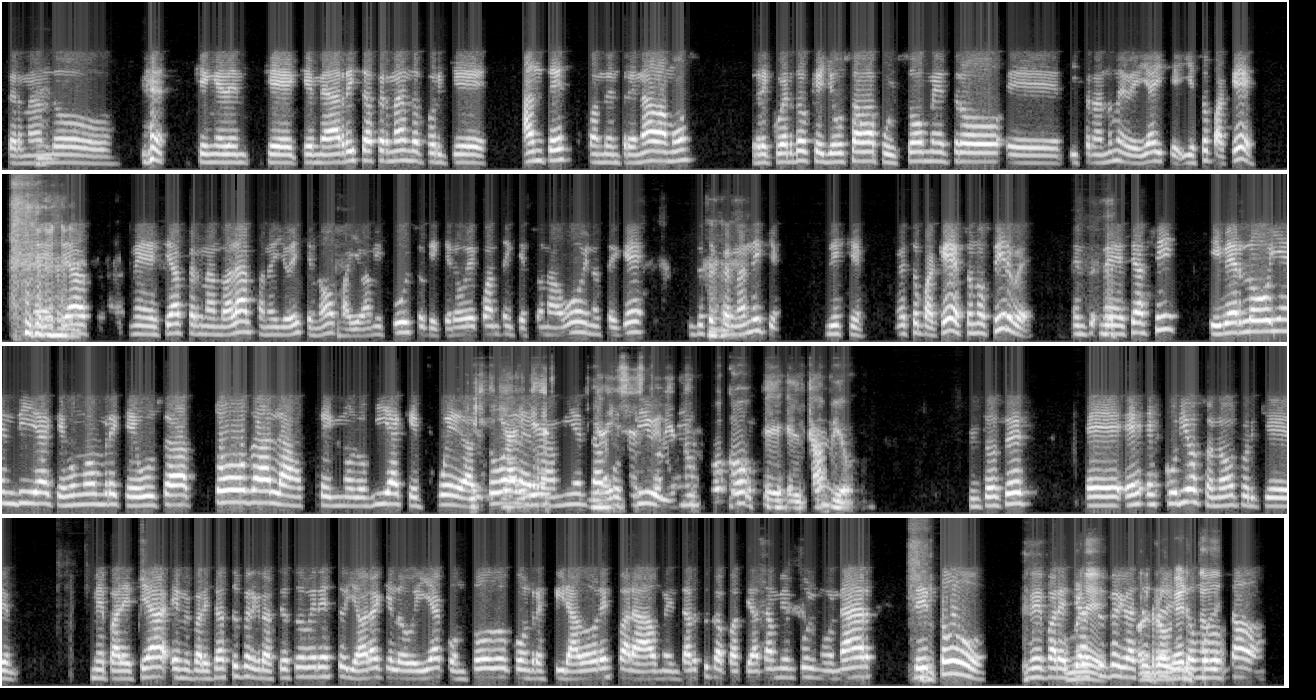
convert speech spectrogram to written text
Fernando, que, en el, que, que me da risa Fernando porque antes, cuando entrenábamos, recuerdo que yo usaba pulsómetro eh, y Fernando me veía y que, ¿y eso para qué? Me decía, me decía Fernando Alarza, ¿no? Y yo dije, no, para llevar mi pulso, que quiero ver cuánto, en qué zona voy, no sé qué. Entonces Fernando dije, dije, ¿eso para qué? Eso no sirve. Me decía así, y verlo hoy en día, que es un hombre que usa toda la tecnología que pueda, toda la herramienta posible. viendo un poco eh, el cambio. Entonces, eh, es, curioso, ¿no? Porque me parecía, eh, me parecía súper gracioso ver esto y ahora que lo veía con todo, con respiradores para aumentar su capacidad también pulmonar, de todo, me parecía súper gracioso Roberto, y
